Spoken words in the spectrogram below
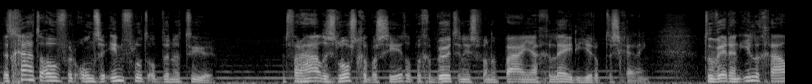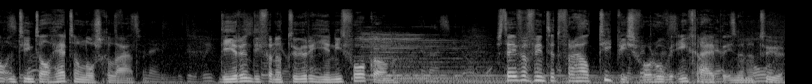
Het gaat over onze invloed op de natuur. Het verhaal is losgebaseerd op een gebeurtenis van een paar jaar geleden hier op de Schelling. Toen werden illegaal een tiental herten losgelaten. Dieren die van nature hier niet voorkomen. Steven vindt het verhaal typisch voor hoe we ingrijpen in de natuur.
